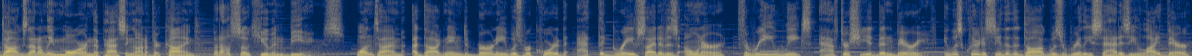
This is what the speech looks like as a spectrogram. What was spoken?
Dogs not only mourn the passing on of their kind, but also human beings. One time, a dog named Bernie was recorded at the gravesite of his owner three weeks after she had been buried. It was clear to see that the dog was really sad as he lied there,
